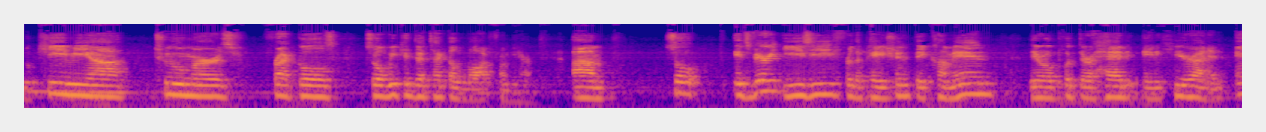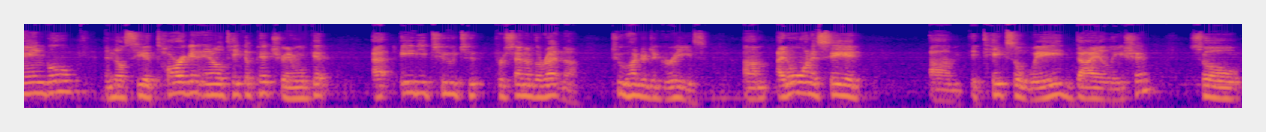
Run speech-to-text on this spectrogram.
leukemia, tumors, freckles. So we can detect a lot from here. Um, so it's very easy for the patient. They come in, they will put their head in here at an angle, and they'll see a target, and it'll take a picture, and we'll get at 82% of the retina, 200 degrees. Um, I don't want to say it, um, it takes away dilation. So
